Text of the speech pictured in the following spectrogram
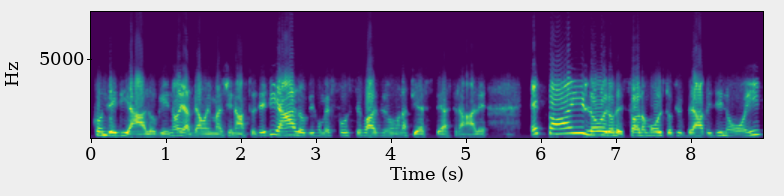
con dei dialoghi. Noi abbiamo immaginato dei dialoghi come fosse quasi una pièce teatrale. E poi loro che sono molto più bravi di noi,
